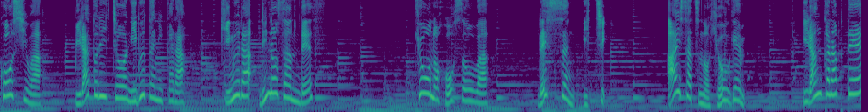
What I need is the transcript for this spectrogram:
講師はビラトリ町二部谷から木村里乃さんです。今日の放送はレッスン1挨拶の表現。イランカラプテ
